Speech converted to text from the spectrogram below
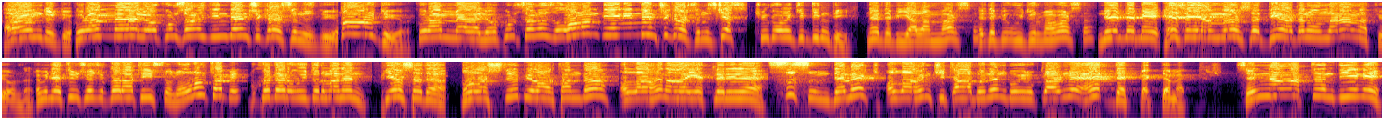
haramdır diyor. Kur'an meali okursanız dinden çıkarsınız diyor. Doğru diyor. Kur'an meali okursanız onun dininden çıkarsınız kes. Çünkü onunki din değil. Nerede bir yalan varsa, nerede bir uydurma varsa, nerede bir hezeyan varsa din adına onları anlatıyorlar. E Milletin çocukları ateist oluyor. Olur tabi. Bu kadar uydurmanın piyasada dolaştığı bir ortamda Allah'ın ayetlerine susun demek Allah'ın kitabının buyruklarını reddetmek demektir. Senin anlattığın dini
